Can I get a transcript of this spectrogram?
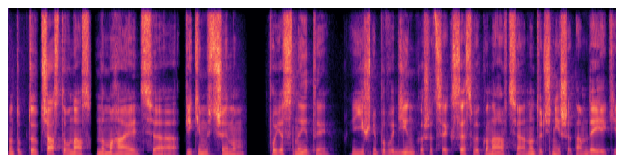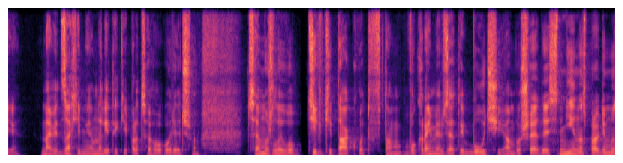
Ну тобто, часто в нас намагаються якимось чином пояснити їхню поведінку, що це ексцес виконавця. Ну точніше, там деякі навіть західні аналітики про це говорять, що це можливо тільки так, от в там в окремі взяти бучі або ще десь. Ні, насправді ми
